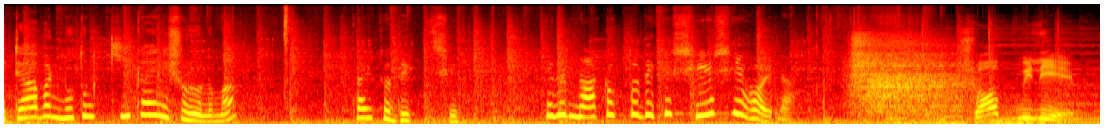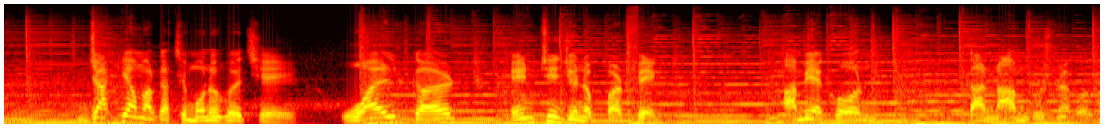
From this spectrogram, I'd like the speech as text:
এটা আবার নতুন কি কাহিনী শুরু হলো মা? তাই তো দেখছি। এদের নাটক তো দেখে শেষই হয় না। সব মিলিয়ে যাকে আমার কাছে মনে হয়েছে ওয়াইল্ড কার্ড এন্ট্রির জন্য পারফেক্ট আমি এখন তার নাম ঘোষণা করব।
